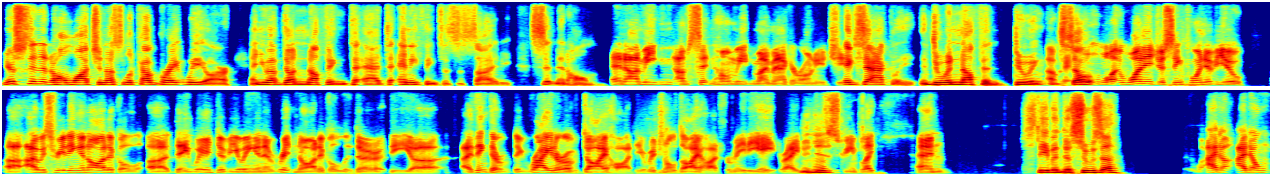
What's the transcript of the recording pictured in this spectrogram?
you're sitting at home watching us. Look how great we are, and you have done nothing to add to anything to society. Sitting at home, And I'm eating, I'm sitting home eating my macaroni and cheese. exactly, and doing nothing. Doing Okay. so. one, one interesting point of view. Uh, I was reading an article. Uh, they were interviewing in a written article. The the uh, I think the the writer of Die Hard, the original Die Hard from '88, right? Mm-hmm. did the screenplay. And Steven de Souza. I don't I don't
